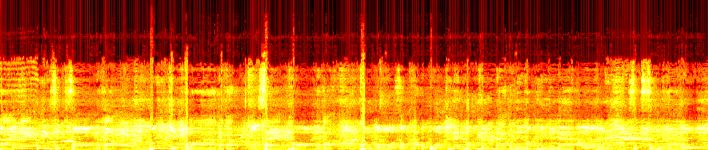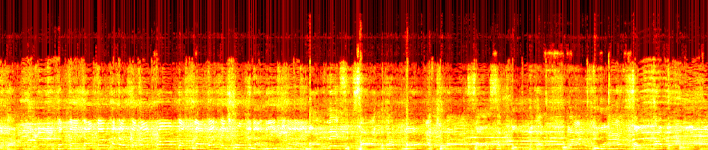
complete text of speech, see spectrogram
หมายเลขที่ 12 นะครับ วิจิตรานะครับ แสงทองนะครับ คุณโอส่งเข้าประกวดที่อเล่นน้องมิ้นท์นะคนนี้น้องมิ้นท์นะโอ้โหเซ็กซี่น่าดูเลยนะครับกับการสาวงามท่านใดสามารถมอบดอกกุหลาบได้ในช่วงขณะนี้ค่ะ หมายเลข 13 นะครับ น้องอัชราสอนสกุลนะครับ ร้านครูอาร์ตส่งเข้าประกวดฮะ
